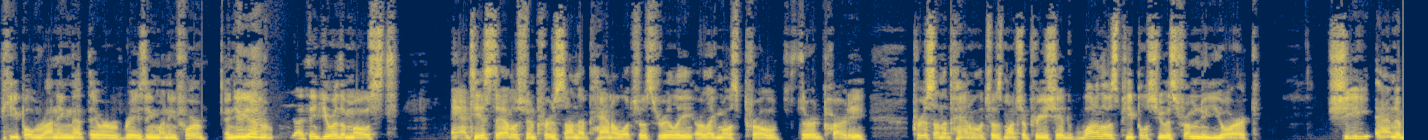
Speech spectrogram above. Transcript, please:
people running that they were raising money for. And you Mhm. had, I think you were the most anti-establishment person on that panel, which was really, or like most pro third party person on the panel, which was much appreciated. One of those people, she was from New York. She ended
